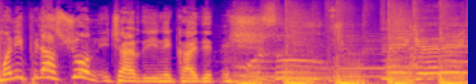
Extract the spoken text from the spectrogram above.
manipülasyon içerdiğini kaydetmiş. Ne gerek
